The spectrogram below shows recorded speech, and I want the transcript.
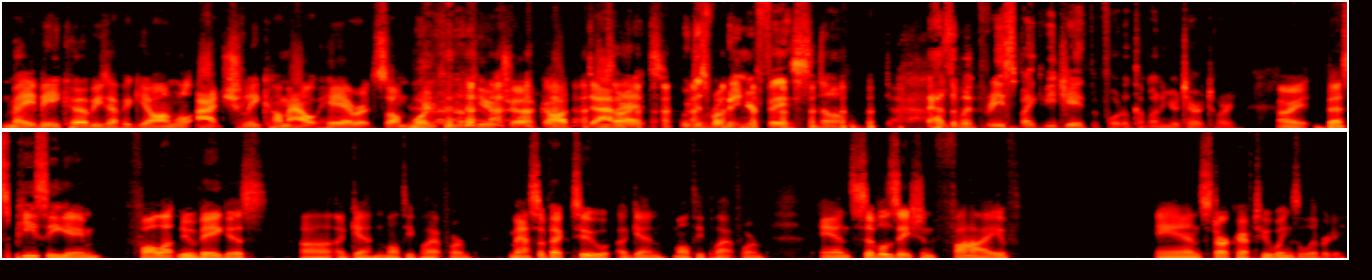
Maybe Kirby's Epic Yarn will actually come out here at some point in the future. God damn Sorry, it! we're just rubbing it in your face. No, it has to win three Spike VGAs before it'll come out in your territory. All right, best PC game: Fallout New Vegas, uh, again multi-platform. Mass Effect Two, again multi-platform, and Civilization Five, and StarCraft Two: Wings of Liberty.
